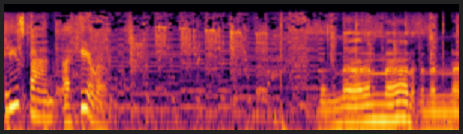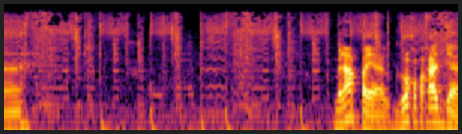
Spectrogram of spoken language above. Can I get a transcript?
Please ban a hero. Na na na na na na na. Main apa ya? Grok apa kaja?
